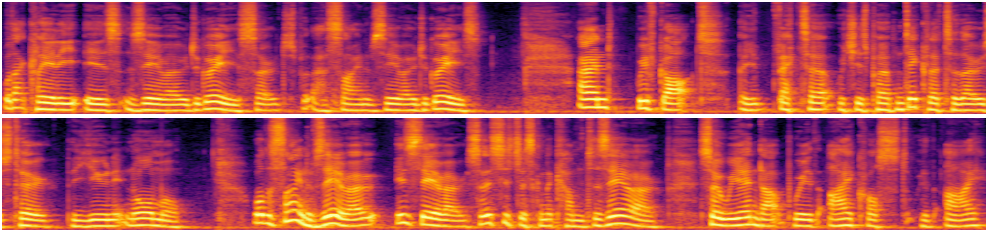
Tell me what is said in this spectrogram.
Well, that clearly is 0 degrees, so just put that sine of 0 degrees. And we've got a vector which is perpendicular to those two, the unit normal. Well, the sine of 0 is 0, so this is just going to come to 0. So we end up with i crossed with i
